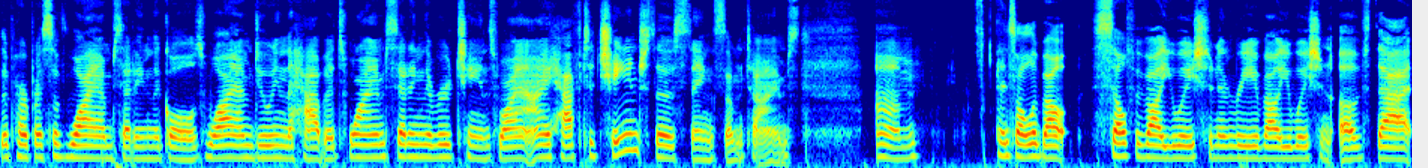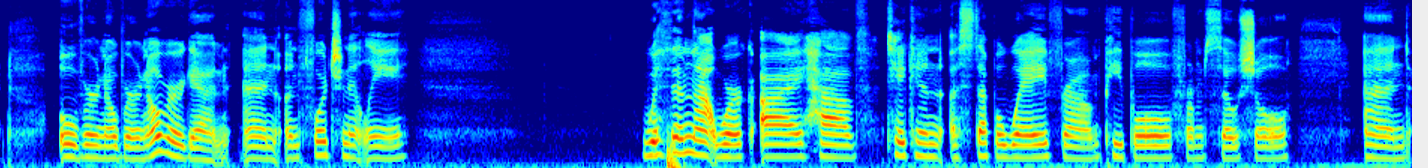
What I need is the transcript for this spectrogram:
The purpose of why I'm setting the goals, why I'm doing the habits, why I'm setting the routines, why I have to change those things sometimes. Um, it's all about self evaluation and re evaluation of that over and over and over again. And unfortunately, within that work, I have taken a step away from people, from social, and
